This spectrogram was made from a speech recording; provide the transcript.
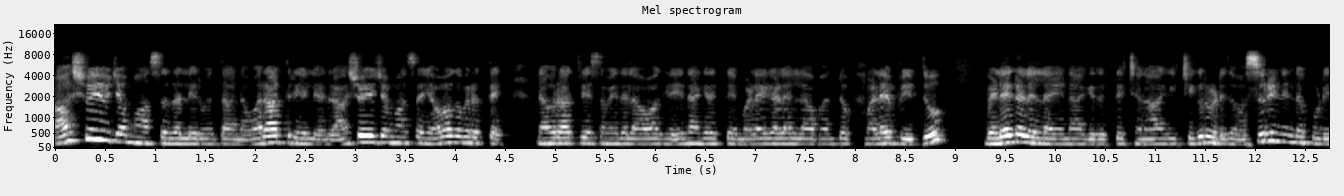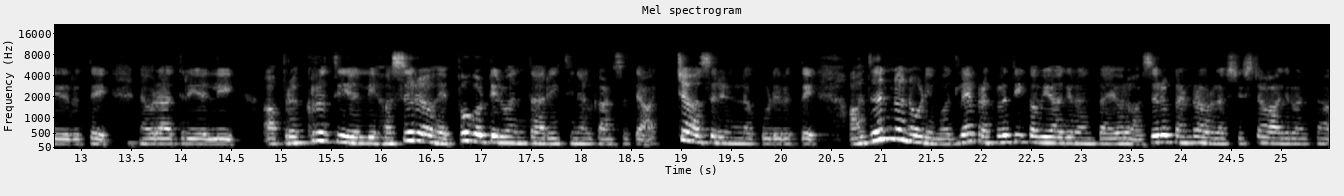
ಆಶ್ವಯುಜ ಮಾಸದಲ್ಲಿರುವಂತಹ ನವರಾತ್ರಿಯಲ್ಲಿ, ಅಂದ್ರೆ ಆಶ್ವಯುಜ ಮಾಸ ಯಾವಾಗ ಬರುತ್ತೆ? ನವರಾತ್ರಿಯ ಸಮಯದಲ್ಲಿ ಆವಾಗ ಏನಾಗಿರುತ್ತೆ? ಮಳೆಗಳೆಲ್ಲ ಬಂದು ಮಳೆ ಬಿದ್ದು ಬೆಳೆಗಳೆಲ್ಲ ಏನಾಗಿರುತ್ತೆ? ಚೆನ್ನಾಗಿ ಚಿಗುರು ಹೊಡೆದು ಹಸುರಿನಿಂದ ಕೂಡಿರುತ್ತೆ ನವರಾತ್ರಿಯಲ್ಲಿ. ಆ ಪ್ರಕೃತಿಯಲ್ಲಿ ಹಸಿರು ಹೆಪ್ಪುಗೊಟ್ಟಿರುವಂತಹ ರೀತಿನಲ್ಲಿ ಕಾಣಿಸುತ್ತೆ. ಹಚ್ಚ ಹಸಿರಿನಿಂದ ಕೂಡಿರುತ್ತೆ. ಅದನ್ನು ನೋಡಿ ಮೊದಲೇ ಪ್ರಕೃತಿ ಕವಿ ಆಗಿರುವಂತಹ ಇವರು ಹಸಿರು ಕಂಡ್ರೆ ಅವ್ರಿಗೆ ಇಷ್ಟವಾಗಿರುವಂತಹ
